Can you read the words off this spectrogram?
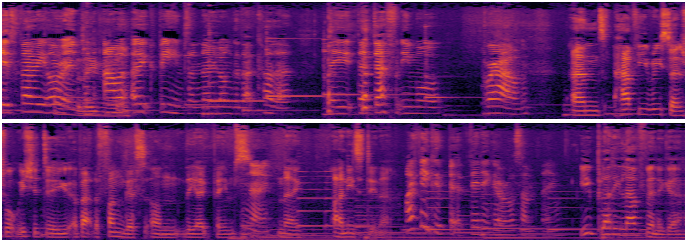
It's very orange, and our oak beams are no longer that colour. They, they're definitely more brown. And have you researched what we should do about the fungus on the oak beams? No. No, I need to do that. I think a bit of vinegar or something. You bloody love vinegar.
